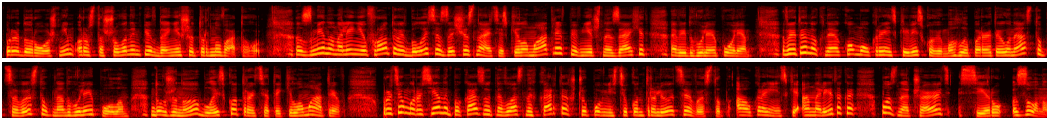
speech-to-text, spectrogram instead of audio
придорожнім, розташованим південніше Тернуватого. Зміни на лінії фронту відбулися за 16 кілометрів північний захід від Гуляйполя. Відтинок, на якому українські військові могли перейти у наступ, це виступ над Гуляйполем довжиною близько 30 кілометрів. При цьому росіяни показують на власних картах, що повністю контролюють цей виступ. А українські аналітики позначають сіру зону.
